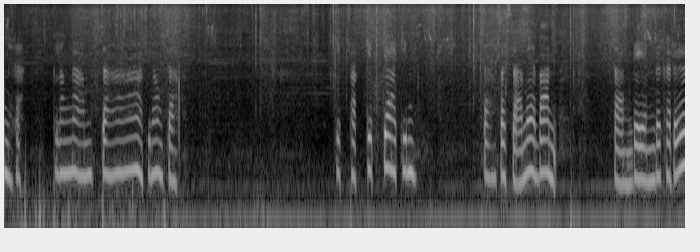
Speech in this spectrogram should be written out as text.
นั่นไงค่ะกำลังงามจ้า พี่น้องจ้าเก็บผักเก็บหญ้ากิน ตามภาษาแม่บ้านต่างแดนเด้อค่ะเด้อ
